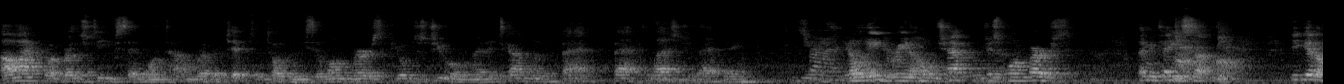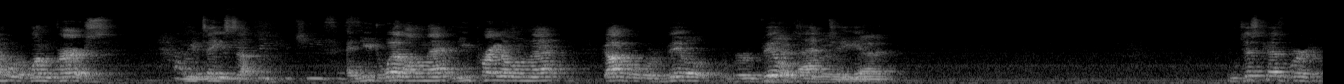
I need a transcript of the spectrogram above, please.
I like what Brother Steve said one time. Brother Tipton told him, he said, one verse, if you'll just chew on that, it's got enough fat, fat to last you that day. That's right. You don't need to read a whole chapter, just one verse. Let me tell you something. You get a hold of one verse, Let me tell you something. Thank you, Jesus. and you dwell on that and you pray on that, God will reveal reveal Yes, that to you. Amen. And just because we're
